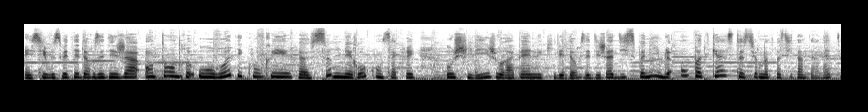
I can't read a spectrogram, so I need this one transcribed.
Et si vous souhaitez d'ores et déjà entendre ou redécouvrir ce numéro consacré au Chili, je vous rappelle qu'il est d'ores et déjà disponible en podcast sur notre site internet.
